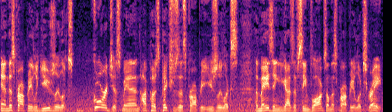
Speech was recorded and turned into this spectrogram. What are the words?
And this property usually looks gorgeous, man. I post pictures of this property. It usually looks amazing. You guys have seen vlogs on this property. It looks great.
